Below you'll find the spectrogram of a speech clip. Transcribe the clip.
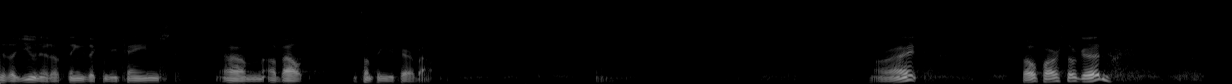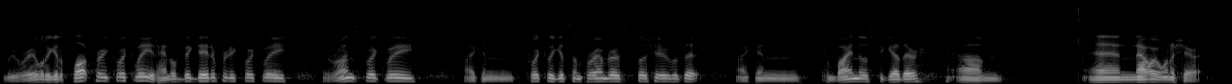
is a unit of things that can be changed um, about something you care about. All right. So far, so good. We were able to get a plot pretty quickly. It handled big data pretty quickly. It runs quickly. I can quickly get some parameters associated with it. I can combine those together. Um, and now I want to share it.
